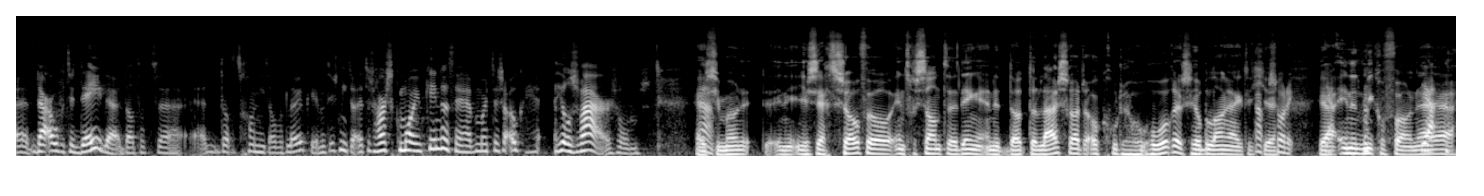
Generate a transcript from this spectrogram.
uh, daarover te delen. Dat het, uh, dat het gewoon niet altijd leuk is. het is, niet, het is hartstikke mooi om kinderen te hebben, maar het is ook heel zwaar soms. Ja, Simone, je zegt zoveel interessante dingen. En het, dat de luisteraars ook goed horen is heel belangrijk. Dat oh, je, sorry. Ja, in het microfoon. ja. ja.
